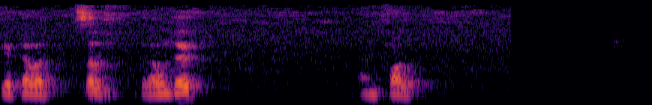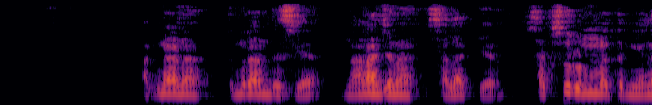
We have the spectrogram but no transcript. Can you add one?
get ourselves grounded and follow. திமிராந்தஸ்ய நானாஜன சலாக்கிய சக்சுருன்மத்தம் என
